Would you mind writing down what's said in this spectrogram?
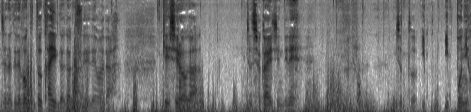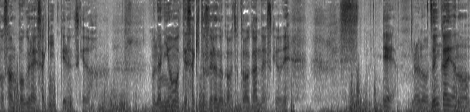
じゃなくて僕と海が学生でまだ慶四郎がちょっと社会人でねちょっと一歩二歩三歩ぐらい先行ってるんですけど何をもって先とするのかはちょっとわかんないですけどね。で、あの、前回あの、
